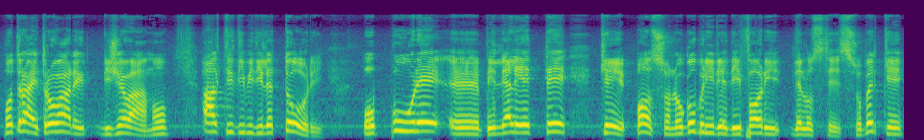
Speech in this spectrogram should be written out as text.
potrai trovare, dicevamo, altri tipi di lettori, oppure eh, alette che possono coprire dei fori dello stesso perché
